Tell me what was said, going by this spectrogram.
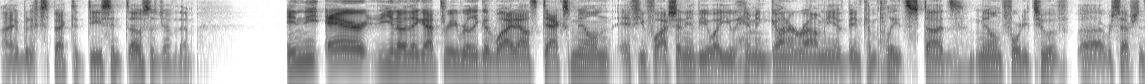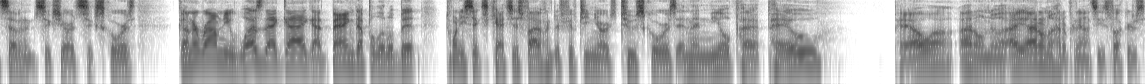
I would expect a decent dosage of them. In the air, you know, they got three really good wideouts. Dax Milne, if you've watched any of BYU, him and Gunnar Romney have been complete studs. Milne, 42 of uh, reception, 706 yards, six scores. Gunnar Romney was that guy, got banged up a little bit, 26 catches, 515 yards, two scores. And then Neil Pe- Peoa, I don't know. I, I don't know how to pronounce these fuckers.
